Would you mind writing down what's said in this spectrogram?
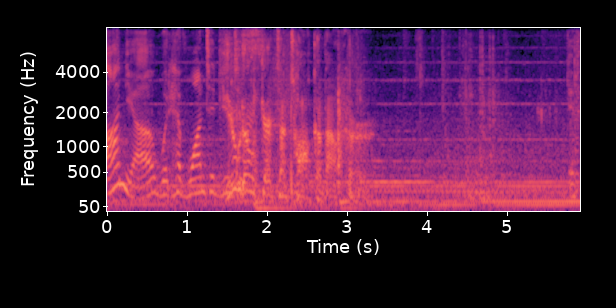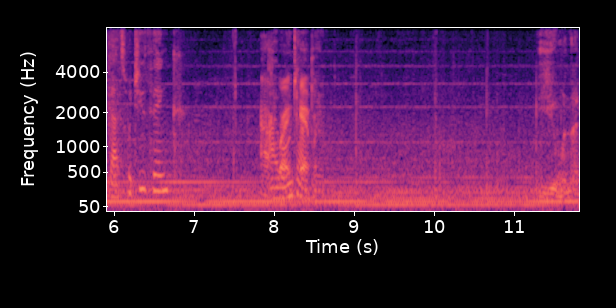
Anya would have wanted you, You don't get to talk about her. If that's what you think, I right, won't argue. Cameron. You and that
